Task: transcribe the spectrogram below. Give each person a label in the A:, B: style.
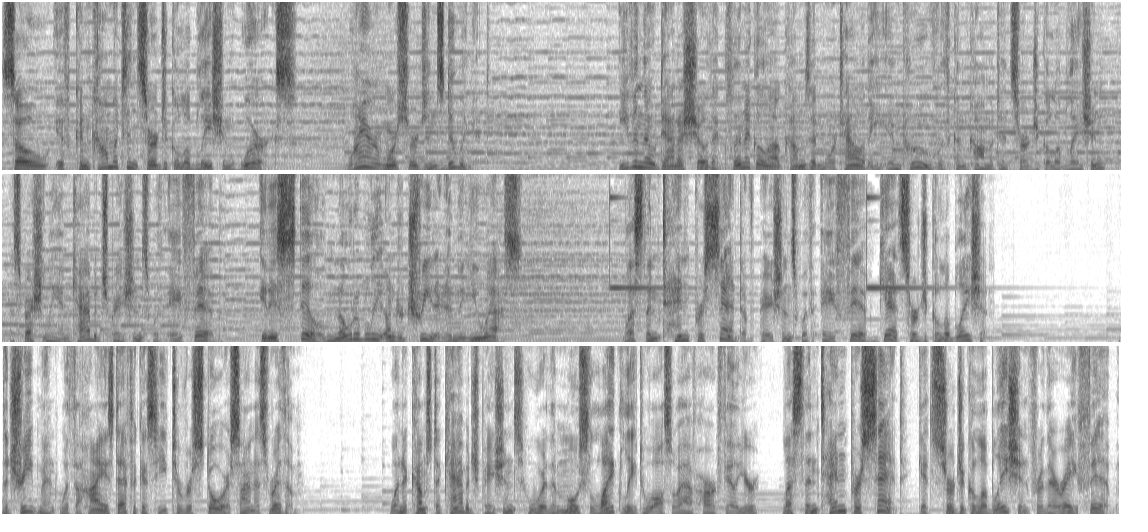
A: So, if concomitant surgical ablation works, why aren't more surgeons doing it? Even though data show that clinical outcomes and mortality improve with concomitant surgical ablation, especially in CABG patients with AFib, it is still notably undertreated in the US. Less than 10% of patients with AFib get surgical ablation, the treatment with the highest efficacy to restore sinus rhythm. When it comes to CABG patients who are the most likely to also have heart failure, less than 10% get surgical ablation for their AFib.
